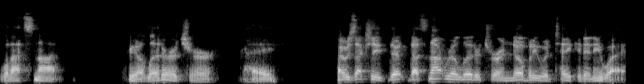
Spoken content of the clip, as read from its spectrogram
well, that's not real literature, right? I was actually that's not real literature, and nobody would take it anyway.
